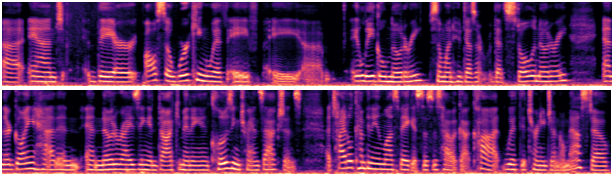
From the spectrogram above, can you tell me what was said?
uh, and they are also working with a a um, illegal notary, someone who doesn't that stole a notary, and they're going ahead and, and notarizing and documenting and closing transactions. A title company in Las Vegas, this is how it got caught with Attorney General Masto,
